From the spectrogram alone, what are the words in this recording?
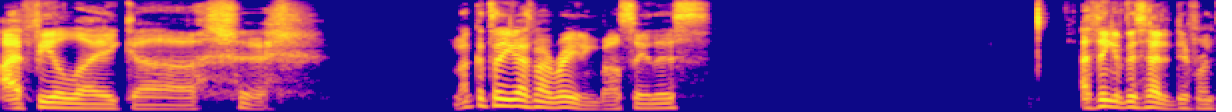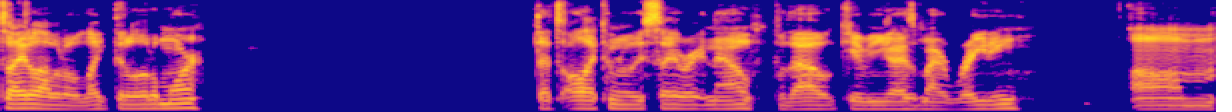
I feel like uh I'm not gonna tell you guys my rating, but I'll say this. I think if this had a different title, I would have liked it a little more. That's all I can really say right now without giving you guys my rating. Um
